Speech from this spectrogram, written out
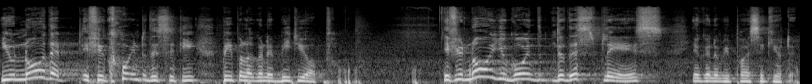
You know that if you go into the city, people are going to beat you up. If you know you go into this place, you're going to be persecuted.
